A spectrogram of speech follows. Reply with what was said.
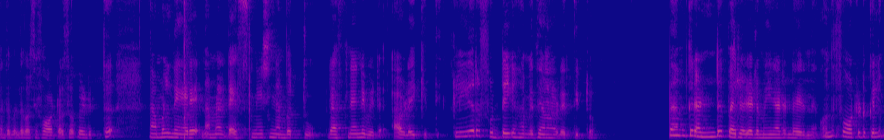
അതുപോലെ കുറച്ച് ഫോട്ടോസൊക്കെ എടുത്ത് നമ്മൾ നേരെ നമ്മുടെ ഡെസ്റ്റിനേഷൻ നമ്പർ ടു റഫ്നേന്റെ വീട് അവിടേക്ക് എത്തി. ക്ലിയർ ഫുഡ് കഴിക്കുന്ന സമയത്ത് ഞങ്ങൾ അവിടെ എത്തിട്ടോ അപ്പോൾ നമുക്ക് രണ്ട് പരിപാടിയാണ് മെയിനായിട്ട് ഉണ്ടായിരുന്നത് ഒന്ന് ഫോട്ടോ എടുക്കലും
